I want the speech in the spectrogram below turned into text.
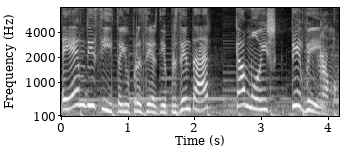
A MDC tem o prazer de apresentar Camões TV. Camões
